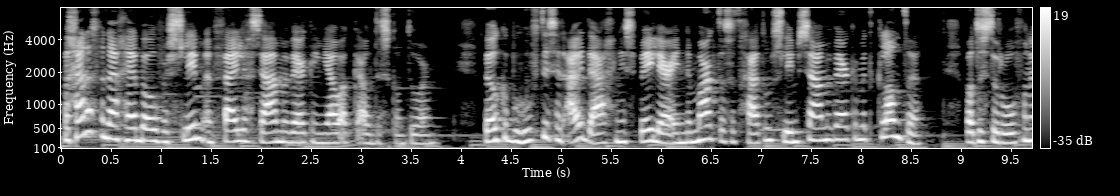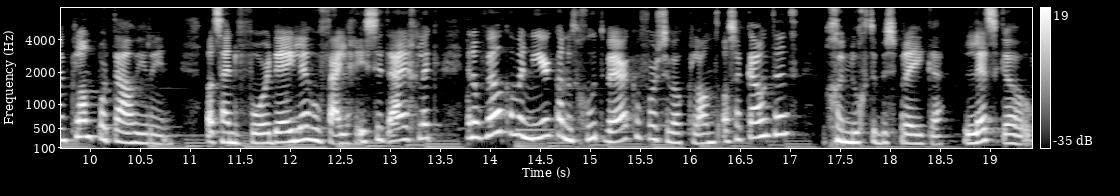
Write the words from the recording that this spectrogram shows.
We gaan het vandaag hebben over slim en veilig samenwerken in jouw accountantskantoor. Welke behoeftes en uitdagingen spelen er in de markt als het gaat om slim samenwerken met klanten? Wat is de rol van een klantportaal hierin? Wat zijn de voordelen? Hoe veilig is dit eigenlijk? En op welke manier kan het goed werken voor zowel klant als accountant? Genoeg te bespreken. Let's go!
